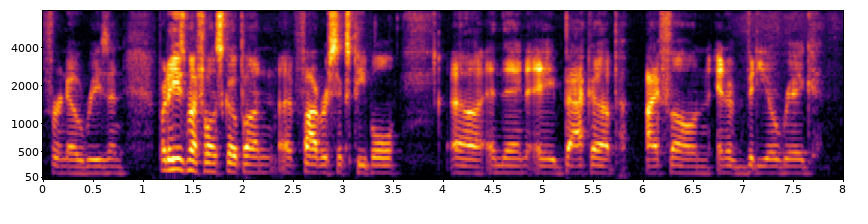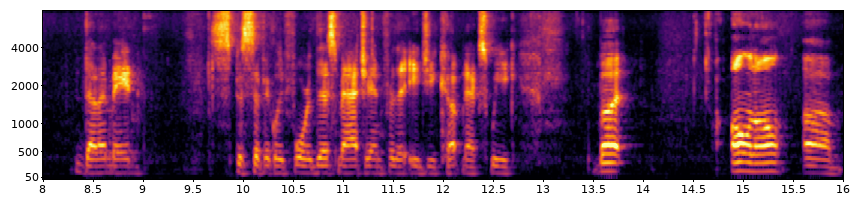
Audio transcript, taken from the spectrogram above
for no reason. But I used my phone scope on uh, five or six people, uh, and then a backup iPhone and a video rig that I made specifically for this match and for the AG Cup next week. But all in all, um,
